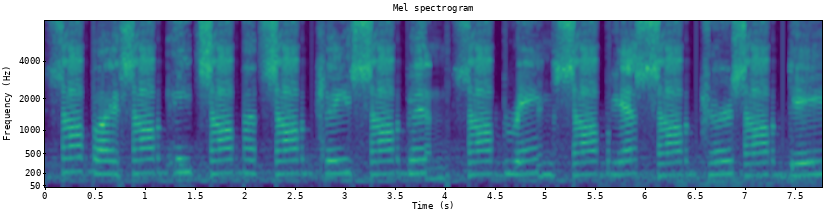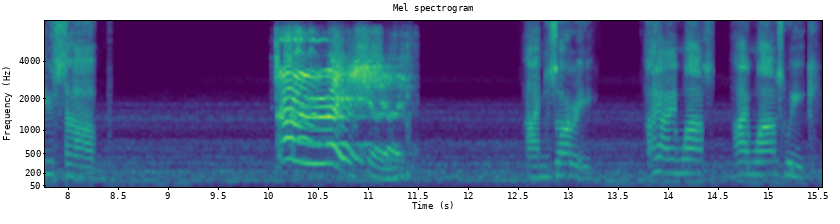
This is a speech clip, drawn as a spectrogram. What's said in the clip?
Sob I sob eight sob at sob case sob in sob rain sob yes sob cur sob day sob. Oration. I'm sorry. I I was I was weak.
